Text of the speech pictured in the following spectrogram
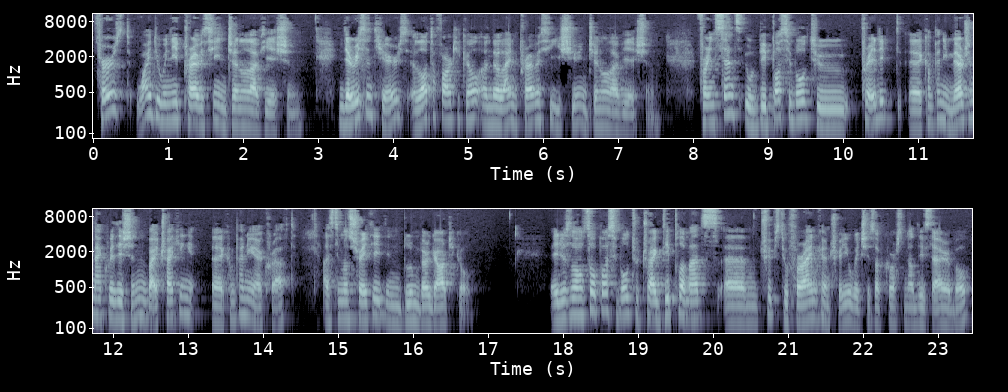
First, why do we need privacy in general aviation? In the recent years, a lot of articles underline privacy issue in general aviation. For instance, it would be possible to predict a company merger and acquisition by tracking a company aircraft, as demonstrated in Bloomberg article. It is also possible to track diplomats' um, trips to foreign country, which is of course not desirable,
